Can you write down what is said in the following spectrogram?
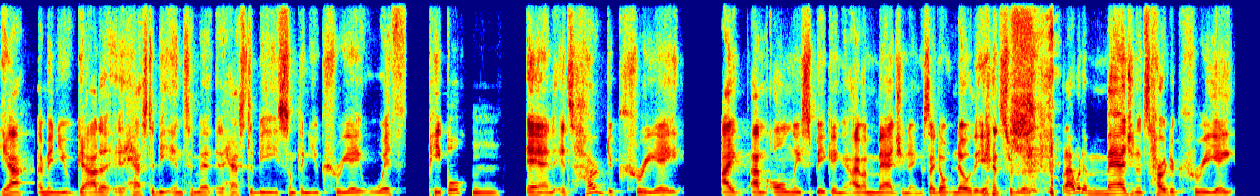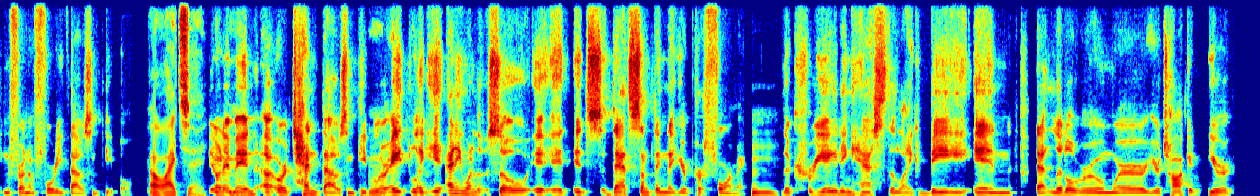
Yeah. I mean, you've got to, it has to be intimate. It has to be something you create with people. Mm. And it's hard to create. I, I'm only speaking, I'm imagining because I don't know the answer to this, but I would imagine it's hard to create in front of 40,000 people. Oh, I'd say. You know what mm. I mean? Uh, or 10,000 people mm. or eight, like any one of those. So it, it, it's, that's something that you're performing. Mm. The creating has to like be in that little room where you're talking, you're,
